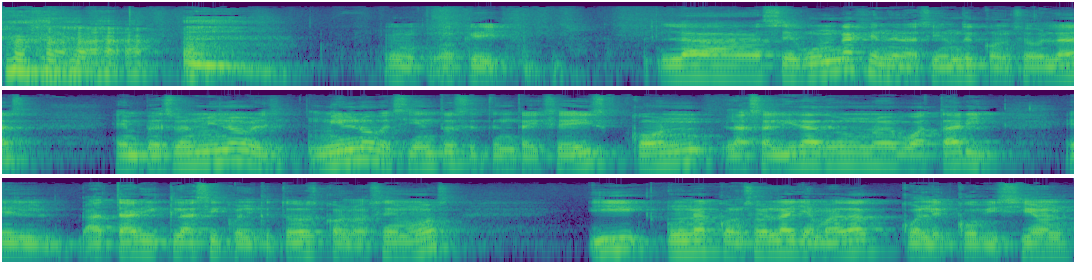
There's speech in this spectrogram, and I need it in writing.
Mm, ok. La segunda generación de consolas empezó en 1976 con la salida de un nuevo Atari, el Atari clásico, el que todos conocemos, y una consola llamada ColecoVision.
